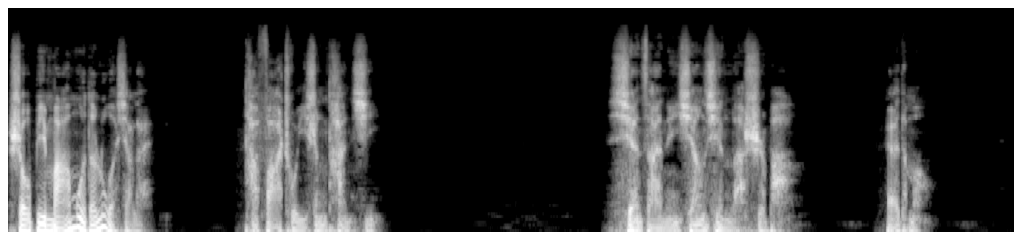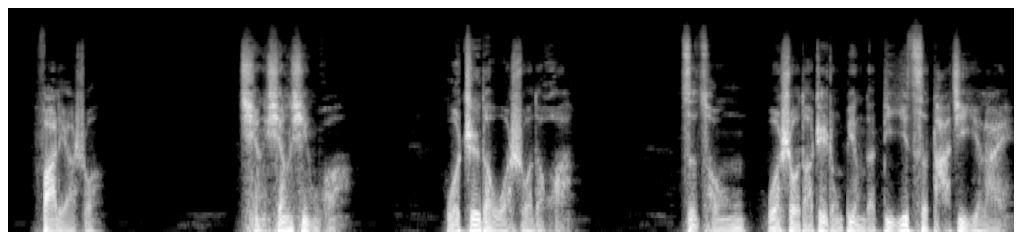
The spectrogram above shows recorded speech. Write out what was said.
手臂麻木的落下来，他发出一声叹息。现在您相信了是吧，埃德蒙？法里亚说：“请相信我，我知道我说的话。自从……”我受到这种病的第一次打击以来，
